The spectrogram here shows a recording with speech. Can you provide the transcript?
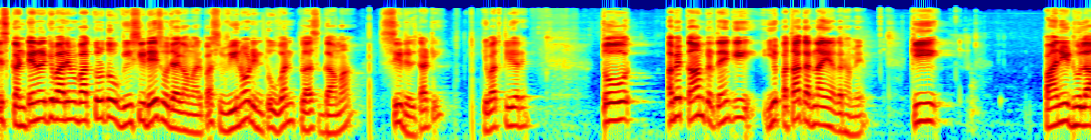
इस कंटेनर के बारे में बात करूँ तो वी सी डेज़ हो जाएगा हमारे पास V naught into one plus gamma C delta T ये बात क्लियर है? तो अब एक काम करते हैं कि ये पता करना है अगर हमें कि पानी ढुला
